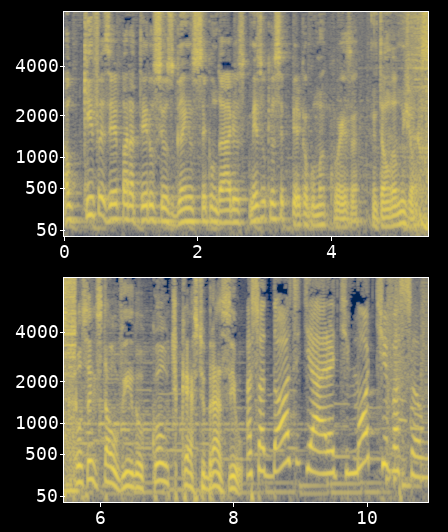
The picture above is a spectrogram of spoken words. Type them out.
ao que fazer para ter os seus ganhos secundários, mesmo que você perca alguma coisa. Então vamos juntos. Você está ouvindo o Coachcast Brasil a sua dose diária de motivação.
